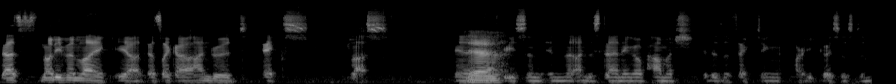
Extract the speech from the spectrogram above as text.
That's not even like yeah, that's like a hundred x plus in Yeah. increase in, in the understanding of how much it is affecting our ecosystem.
